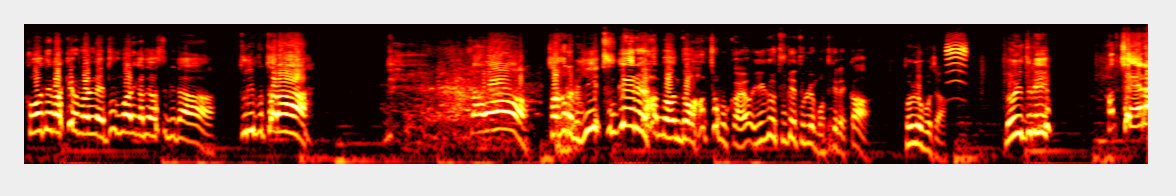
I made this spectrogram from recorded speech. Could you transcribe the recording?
거대 바퀴벌레 두 마리가 되었습니다. 둘이 붙어라! 싸워! 자 그럼 이 두 개를 한 번 더 합쳐볼까요? 이거 두 개 돌리면 어떻게 될까? 돌려보자. 너희들이 합체해라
